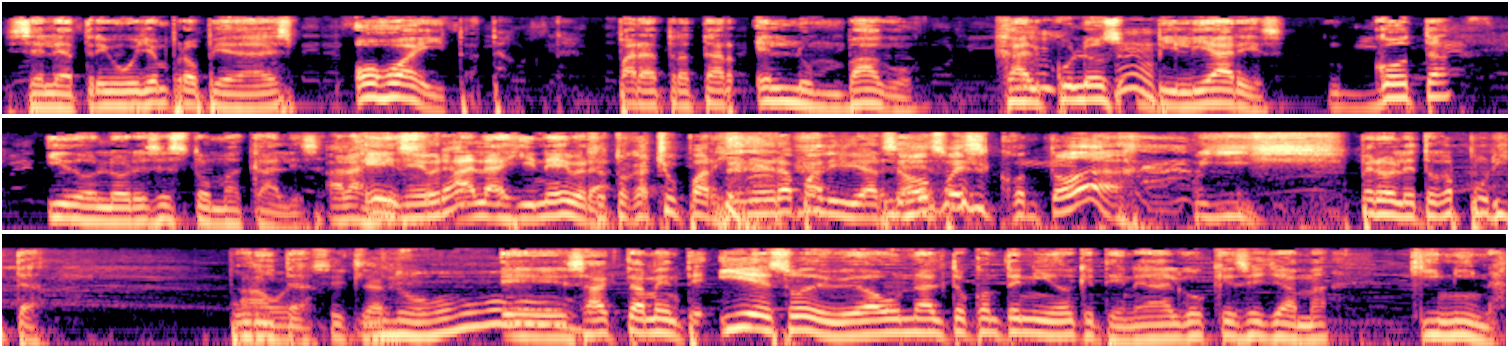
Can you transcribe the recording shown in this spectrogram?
se le atribuyen propiedades, ojo ahí, tata, para tratar el lumbago, cálculos biliares, gota y dolores estomacales. ¿A la Eso, ginebra? a la ginebra. Se toca chupar ginebra para aliviarse. No, eso? pues con toda. Pero le toca purita. Purita. Ah, bueno, sí, claro. No. Exactamente. Y eso debido a un alto contenido que tiene algo que se llama quinina.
